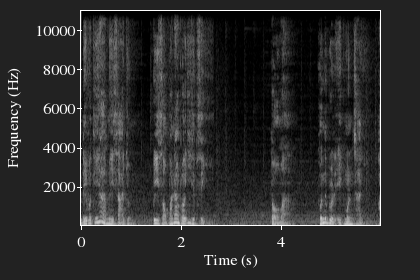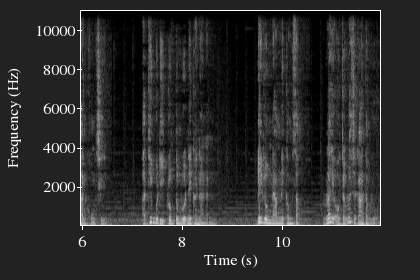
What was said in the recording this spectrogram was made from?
ในวันที่ 5 เมษายน ปี 2524 ต่อมาพลตำรวจเอกมนชัย พันคงชื่น อธิบดีกรมตำรวจในขณะนั้น ได้ลงนามในคำสั่งไล่ออกจากราชการตำรวจ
